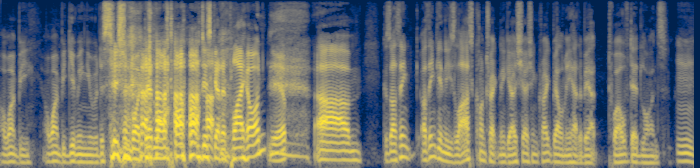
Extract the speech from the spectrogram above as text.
I won't be I won't be giving you a decision by deadline time. I'm just going to play on." Yep. Um because I think I think in his last contract negotiation, Craig Bellamy had about twelve deadlines Mm.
